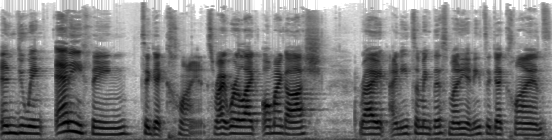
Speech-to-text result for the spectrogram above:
and doing anything to get clients, right? We're like, oh my gosh, right? I need to make this money. I need to get clients.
